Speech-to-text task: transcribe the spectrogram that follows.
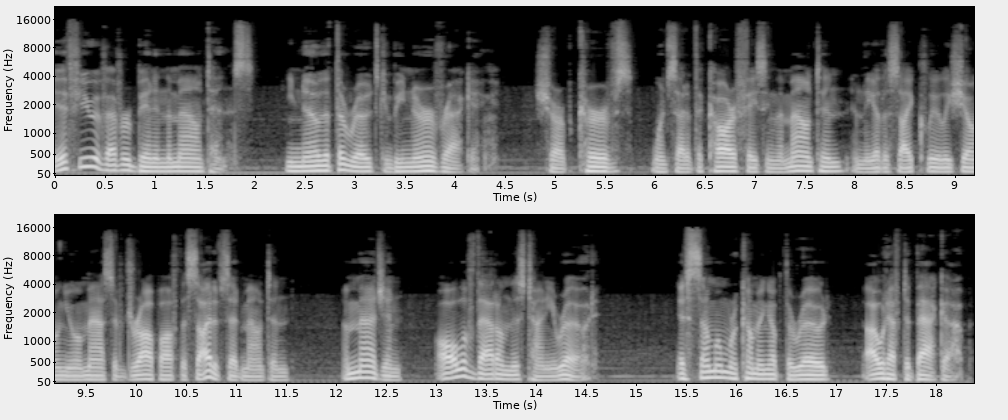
If you have ever been in the mountains, you know that the roads can be nerve wracking. Sharp curves, one side of the car facing the mountain, and the other side clearly showing you a massive drop off the side of said mountain. Imagine all of that on this tiny road. If someone were coming up the road, I would have to back up.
